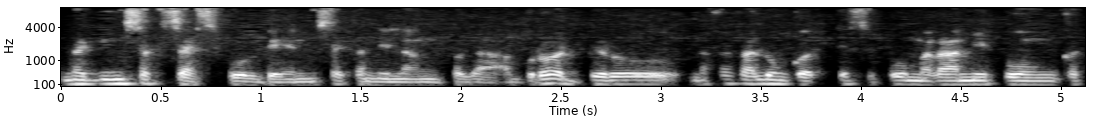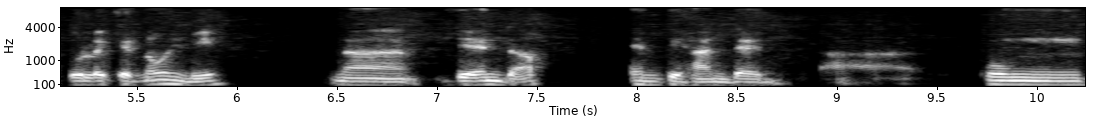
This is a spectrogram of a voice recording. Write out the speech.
naging successful din sa kanilang pag-abroad. Pero nakakalungkot kasi po marami pong katulad kay Noemi na they end up empty-handed. Uh, kung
